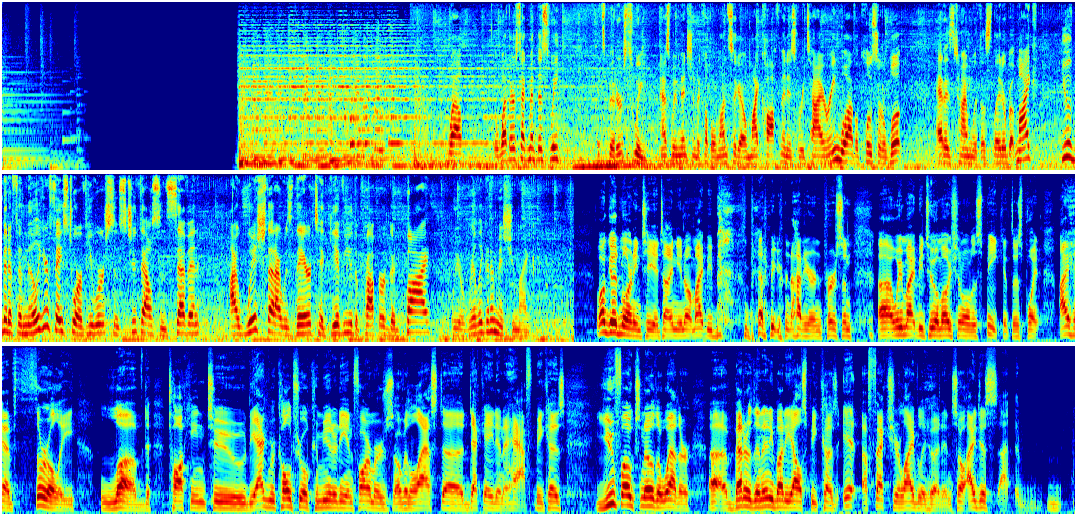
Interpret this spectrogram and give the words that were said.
Well, the weather segment this week, it's bittersweet. As we mentioned a couple months ago, Mike Hoffman is retiring. We'll have a closer look at his time with us later. But Mike, you have been a familiar face to our viewers since 2007. I wish that I was there to give you the proper goodbye. We are really going to miss you, Mike. Well, good morning to you, Tyne. You know, it might be better you're not here in person. Uh, we might be too emotional to speak at this point. I have thoroughly loved talking to the agricultural community and farmers over the last uh, decade and a half because you folks know the weather uh, better than anybody else because it affects your livelihood. And so I just, uh,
